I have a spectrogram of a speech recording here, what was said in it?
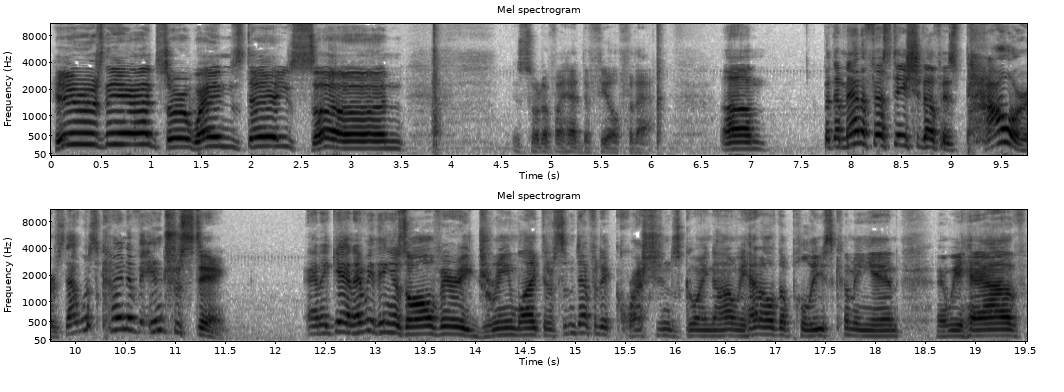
here's the answer, Wednesday son. Is sort of I had the feel for that. Um, but the manifestation of his powers, that was kind of interesting. And again, everything is all very dreamlike. There's some definite questions going on. We had all the police coming in, and we have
